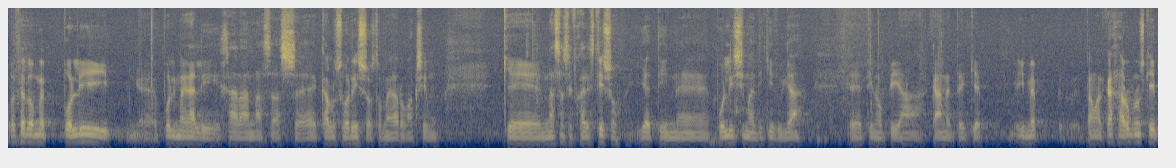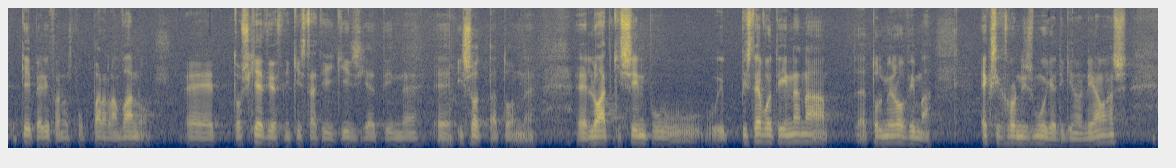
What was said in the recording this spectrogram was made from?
Εγώ θέλω με πολύ, ε, πολύ μεγάλη χαρά να σας ε, καλωσορίσω στο Μέγαρο Μαξίμου και να σας ευχαριστήσω για την ε, πολύ σημαντική δουλειά την οποία κάνετε και είμαι πραγματικά χαρούμενος και, και υπερήφανος που παραλαμβάνω το σχέδιο εθνικής στρατηγικής για την ισότητα των ΛΟΑΤΚΙ ΣΥΝ που πιστεύω ότι είναι ένα τολμηρό βήμα εξυγχρονισμού για την κοινωνία μας. ε,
